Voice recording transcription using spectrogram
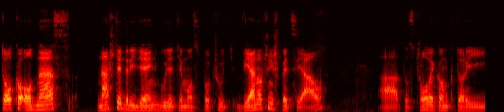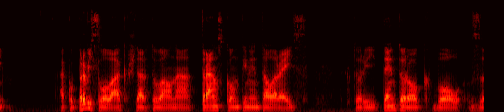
toľko od nás. Na štedrý deň budete môcť počuť Vianočný špeciál a to s človekom, ktorý ako prvý Slovák štartoval na Transcontinental Race, ktorý tento rok bol z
